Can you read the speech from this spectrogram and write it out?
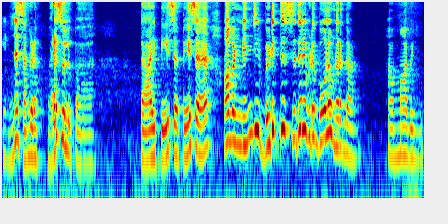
என்ன சங்கடம்? வர சொல்லுப்பா. தாய் பேச பேச அவன் நெஞ்சு வெடித்து சிதறிவிடும் போல உணர்ந்தான். அம்மாவின்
